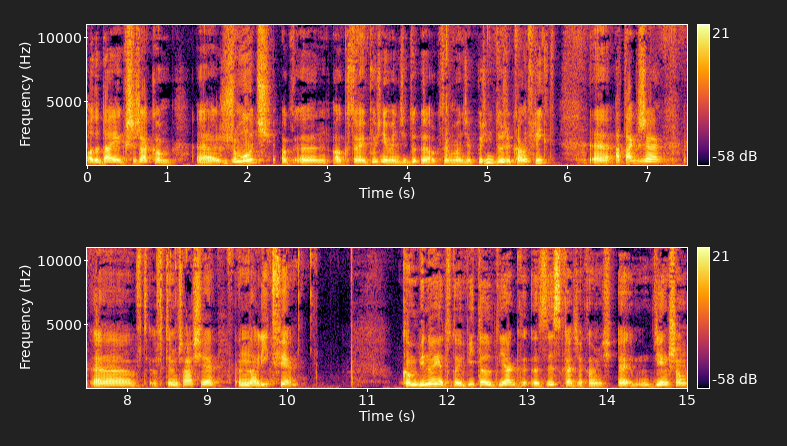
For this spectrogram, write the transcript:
oddaje krzyżakom żmuć, o, o której później będzie, o którym będzie później duży konflikt, a także w, w tym czasie na Litwie Kombinuje tutaj Witold, jak zyskać jakąś e, większą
